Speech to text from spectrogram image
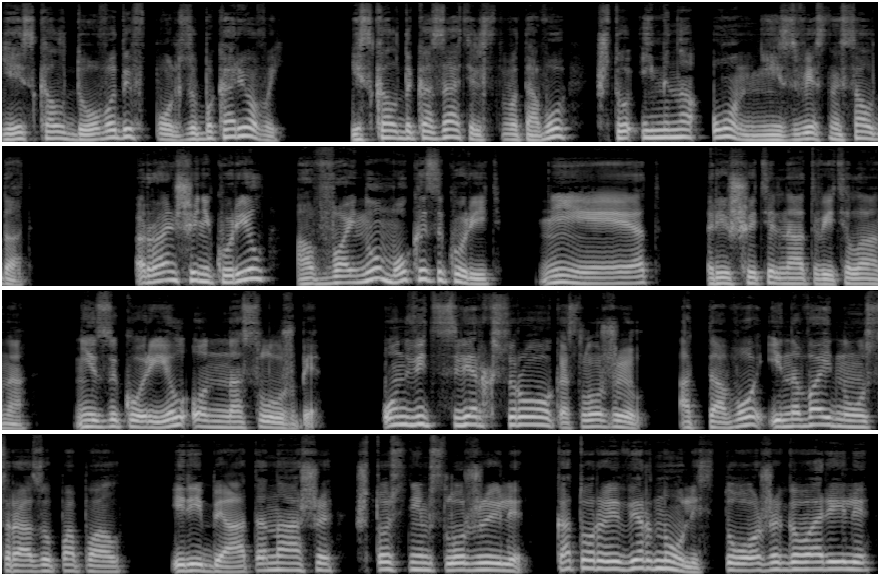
Я искал доводы в пользу Бокаревой. Искал доказательства того, что именно он неизвестный солдат. Раньше не курил, а в войну мог и закурить». «Нет», — решительно ответила она, «не закурил он на службе. Он ведь сверх срока служил, оттого и на войну сразу попал. И ребята наши, что с ним служили, которые вернулись, тоже говорили,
